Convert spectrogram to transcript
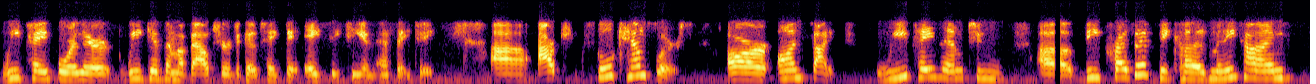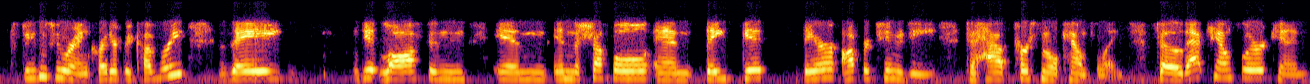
we pay for their, we give them a voucher to go take the ACT and SAT. Uh, our school counselors are on site we pay them to uh, be present because many times students who are in credit recovery, they get lost in in in the shuffle and they get their opportunity to have personal counseling. So that counselor can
